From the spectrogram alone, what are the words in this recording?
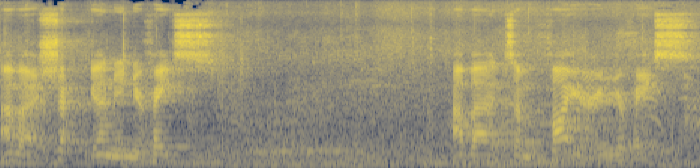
How about a shotgun in your face? How about some fire in your face?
